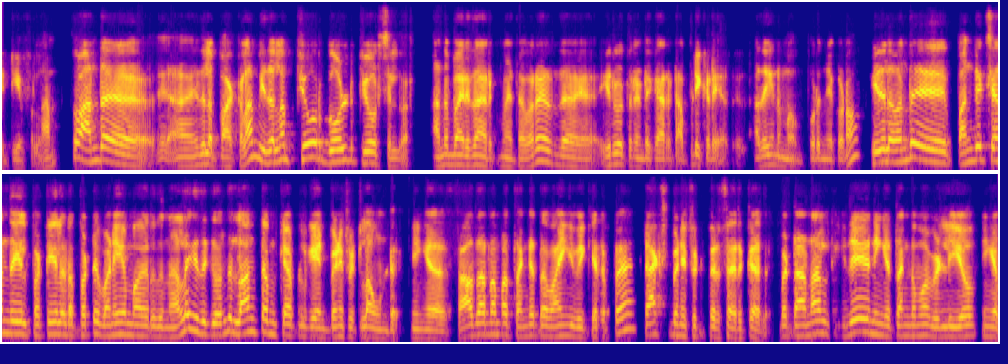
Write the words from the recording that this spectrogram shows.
இடிஎஃப் எல்லாம். ஸோ அந்த இதுல பார்க்கலாம். இதெல்லாம் பியூர் கோல்டு பியூர் சில்வர் அந்த மாதிரி தான் இருக்குமே தவிர இந்த இருபத்தி ரெண்டு கேரட் அப்படி கிடையாது. அதையும் நம்ம புரிஞ்சுக்கணும். இதுல வந்து பங்குச் சந்தையில் பட்டியலிடப்பட்டு வணிகமாகிறதுனால இதுக்கு வந்து long term capital gain benefit எல்லாம் உண்டு. நீங்க சாதாரணமா தங்கத்தை வாங்கி விற்கிறப்ப டாக்ஸ் பெனிஃபிட் பெருசா இருக்காது. பட் ஆனால் இதே நீங்க தங்கமோ வெள்ளியோ நீங்க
